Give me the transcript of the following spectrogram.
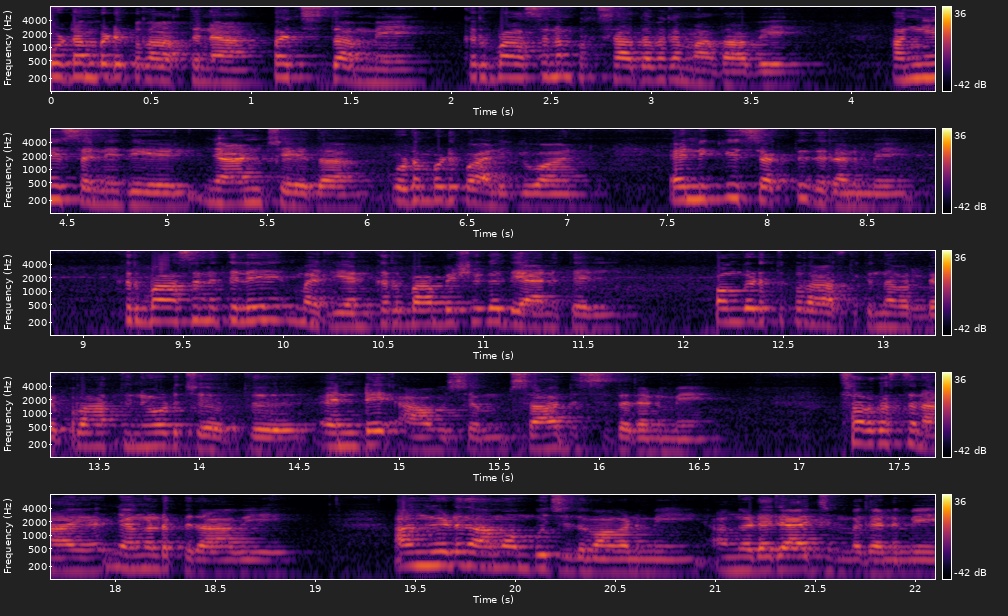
ഉടമ്പടി പ്രാർത്ഥന പരിശുദ്ധമ്മേ കൃപാസനം പ്രസാദപര മാതാവേ അങ്ങേ സന്നിധിയിൽ ഞാൻ ചെയ്ത ഉടമ്പടി പാലിക്കുവാൻ എനിക്ക് ശക്തി തരണമേ. കൃപാസനത്തിലെ മരിയൻ കൃപാഭിഷേക ധ്യാനത്തിൽ പങ്കെടുത്ത് പ്രാർത്ഥിക്കുന്നവരുടെ പ്രാർത്ഥനയോട് ചേർത്ത് എന്റെ ആവശ്യം സാധിച്ചു തരണമേ. സ്വർഗസ്ഥനായ ഞങ്ങളുടെ പിതാവേ അങ്ങയുടെ നാമം പൂജിതമാകണമേ അങ്ങയുടെ രാജ്യം വരണമേ.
